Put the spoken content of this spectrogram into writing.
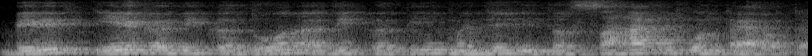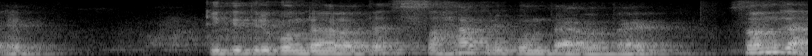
बेरीज एक अधिक दोन अधिक तीन म्हणजे इथं सहा त्रिकोण तयार होत आहेत. किती त्रिकोण तयार होत आहेत? सहा त्रिकोण तयार होत आहेत. समजा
